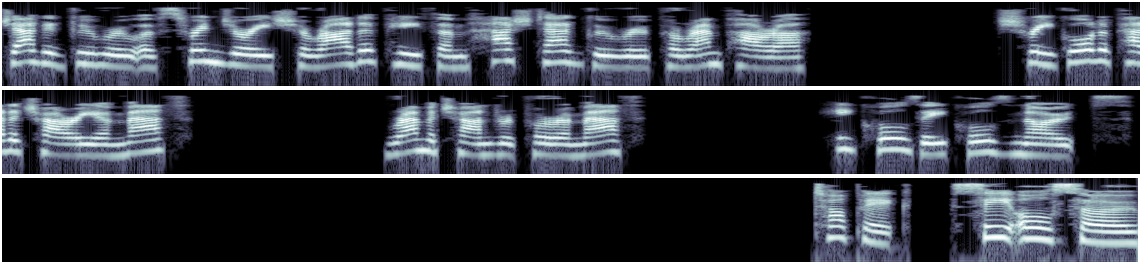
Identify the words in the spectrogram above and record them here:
Jagadguru of Sringeri Sharada Peetham Hashtag Guru Parampara. Sri Gaudapadacharya Math. Ramachandrapura Math. Equals equals notes. Topic. See also.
